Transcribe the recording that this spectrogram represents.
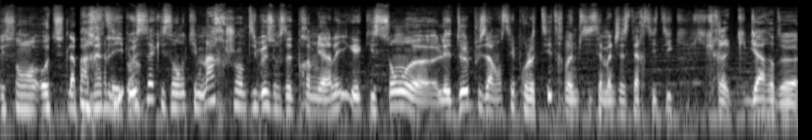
Ils sont au-dessus de la première ligue. Hein. c'est ça, qui sont qui marchent un petit peu sur cette première ligue et qui sont euh, les deux plus avancés pour le titre, même si c'est Manchester City qui, qui, crée- qui garde euh,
